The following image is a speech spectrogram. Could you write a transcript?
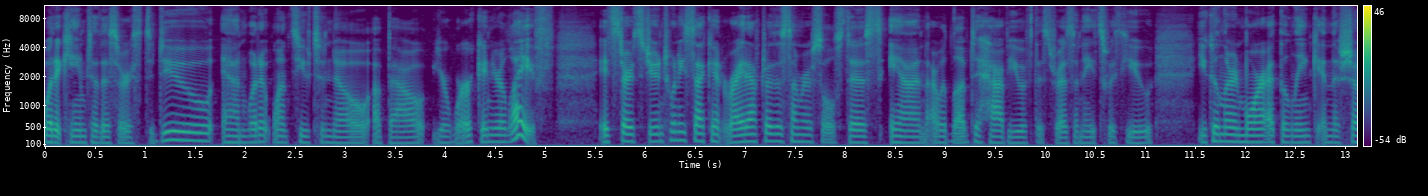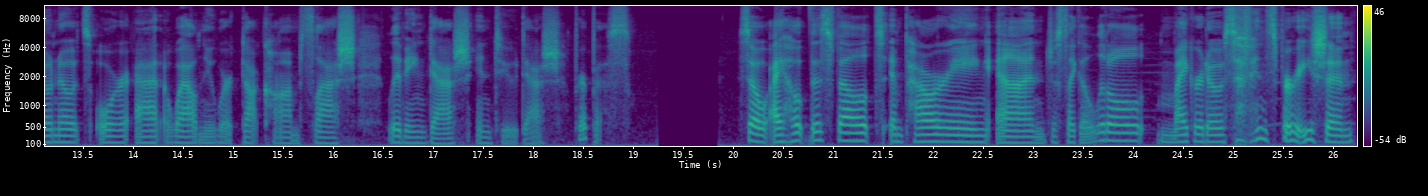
what it came to this earth to do, and what it wants you to know about your work and your life. It starts June 22nd, right after the summer solstice, and I would love to have you if this resonates with you. You can learn more at the link in the show notes or at awildnewwork.com slash living dash into dash purpose. So I hope this felt empowering and just like a little microdose of inspiration.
